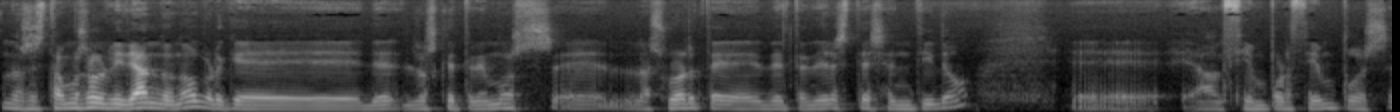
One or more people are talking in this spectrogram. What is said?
nos estamos olvidando, ¿no? Porque los que tenemos eh, la suerte de tener este sentido eh, al 100%, pues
